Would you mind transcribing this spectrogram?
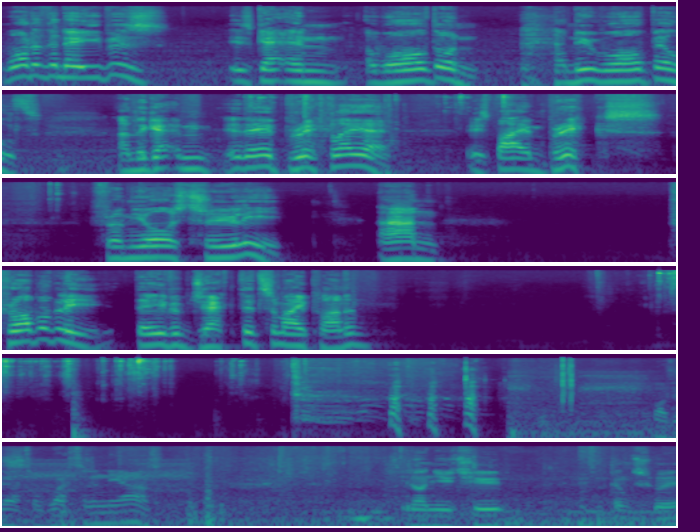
one of the neighbours is getting a wall done, a new wall built, and they're getting their bricklayer is buying bricks from yours truly, and probably they've objected to my planning. What have you had to wet in the yard? You're on YouTube. Don't swear.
